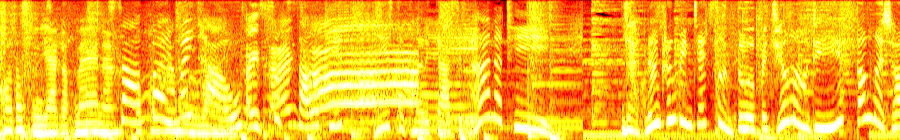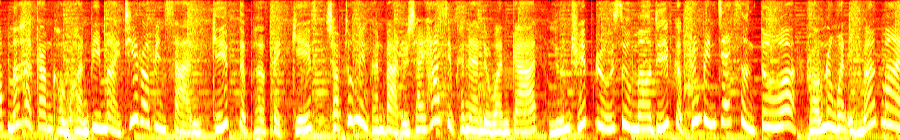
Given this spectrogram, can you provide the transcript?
พ่อต้องสัญญากับแม่นะสามว่าพ่อใบไม่เถาห้ามโวยวายศุกร์เสาร์อาทิตย์20นาฬิกา15นาที อยากนั่งเครื่องบินเจ็ตส่วนตัวไปเที่ยวมาลดีฟต้องมาช็อปมหกรรมของขวัญปีใหม่ที่โรบินสัน Gift the perfect gift ช็อปทุก 1,000 บาท หรือใช้ 50 คะแนนเดอะวันการ์ดลุ้นทริปหรูสู่มาลดีฟกับเครื่องบินเจ็ตส่วนตัว พร้อมรางวัลอีกมากมาย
